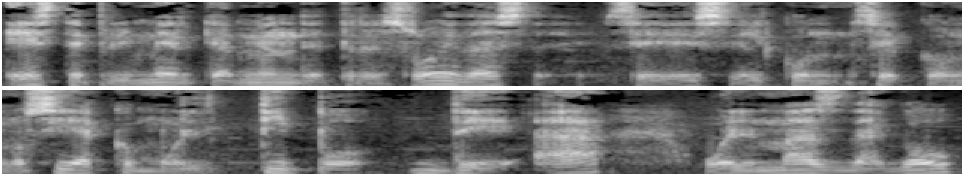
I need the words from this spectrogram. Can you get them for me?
Este primer camión de tres ruedas se, conocía como el tipo DA o el Mazda Go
